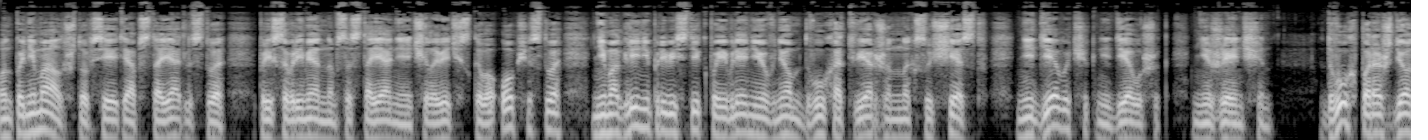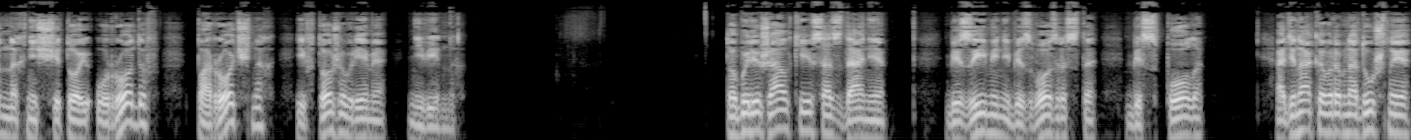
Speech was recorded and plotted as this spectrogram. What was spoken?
он понимал, что все эти обстоятельства при современном состоянии человеческого общества не могли не привести к появлению в нем двух отверженных существ — ни девочек, ни девушек, ни женщин, двух порожденных нищетой уродов, порочных и в то же время невинных. То были жалкие создания, без имени, без возраста, без пола, одинаково равнодушные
